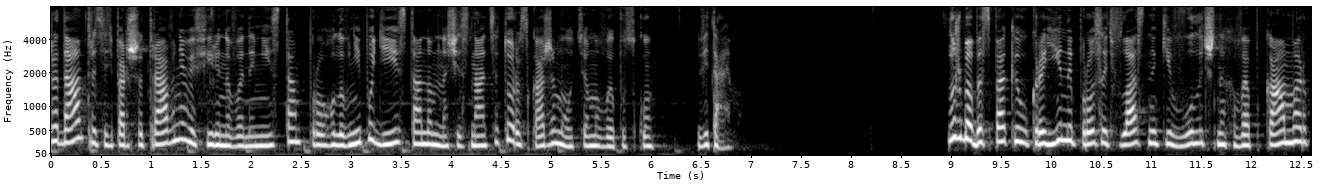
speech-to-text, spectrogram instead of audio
Середа, 31 травня, в ефірі Новини міста. Про головні події станом на 16 розкажемо у цьому випуску. Вітаємо! Служба безпеки України просить власників вуличних веб-камер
